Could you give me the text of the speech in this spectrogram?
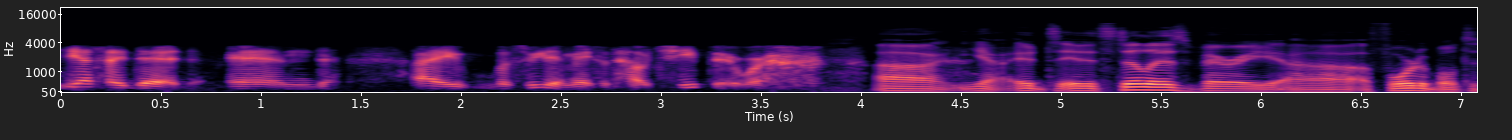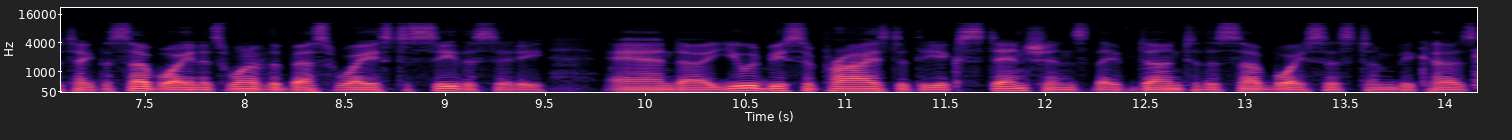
Yes, I did, and I was really amazed at how cheap they were. Uh, yeah, it, it still is very uh, affordable to take the subway, and it's one of the best ways to see the city. And uh, you would be surprised at the extensions they've done to the subway system because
